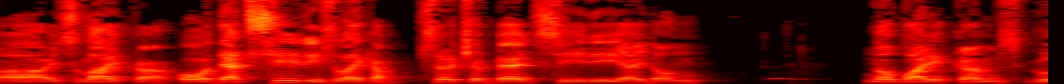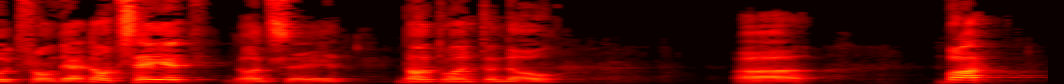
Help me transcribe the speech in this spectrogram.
uh it's like uh, oh that city is like a such a bad city. I don't nobody comes good from there. Don't say it. Don't say it. Don't want to know. Uh, but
